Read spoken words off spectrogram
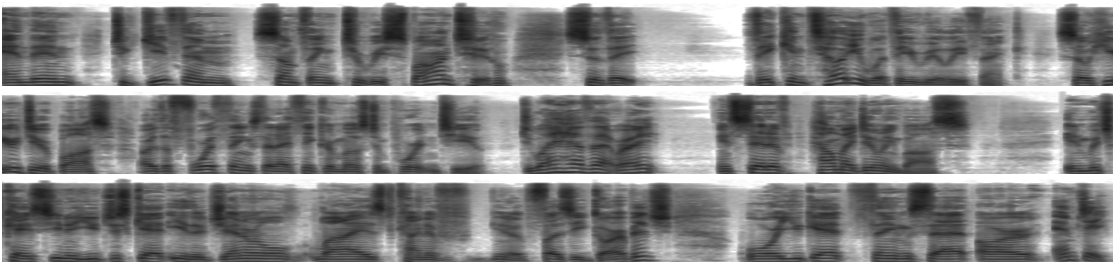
and then to give them something to respond to so that they can tell you what they really think. So here, dear boss, are the four things that I think are most important to you. Do I have that right? Instead of how am I doing, boss? In which case, you know, you just get either generalized kind of, you know, fuzzy garbage or you get things that are empty.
